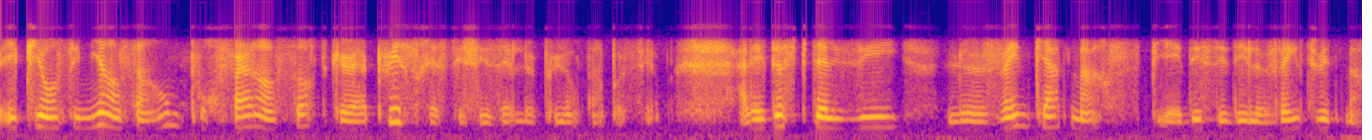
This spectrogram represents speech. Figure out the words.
et puis on s'est mis ensemble pour faire en sorte qu'elle puisse rester chez elle le plus longtemps possible. Elle est hospitalisée le 24 mars puis elle est décédée le 28 mars.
